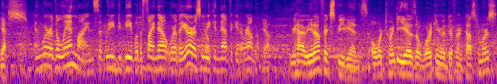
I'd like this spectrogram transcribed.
Yes. And where are the landmines that we need to be able to find out where they are so we can navigate around them? Yeah, we have enough experience, over 20 years of working with different customers,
